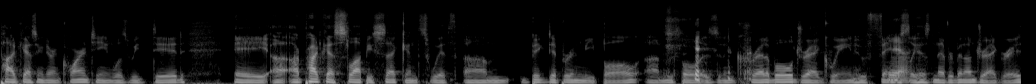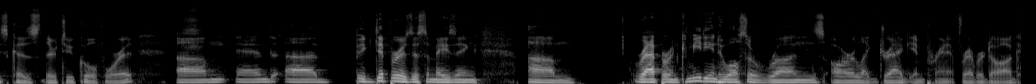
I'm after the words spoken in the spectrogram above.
podcasting during quarantine was we did a uh, our podcast sloppy seconds with um, big dipper and meatball uh, meatball is an incredible drag queen who famously yeah. has never been on drag race because they're too cool for it um, and uh, big dipper is this amazing um, rapper and comedian who also runs our like drag imprint at Forever Dog.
